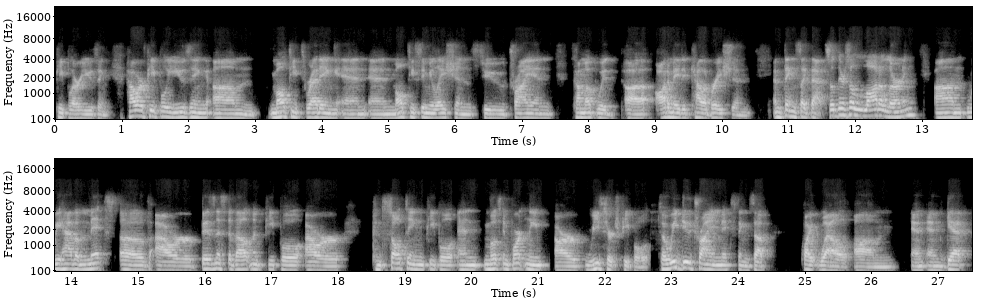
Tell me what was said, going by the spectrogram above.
people are using? How are people using um, multi-threading and and multi-simulations to try and come up with uh, automated calibration and things like that? So there's a lot of learning. Um, we have a mix of our business development people, our consulting people, and most importantly, our research people. So we do try and mix things up quite well um, and, and get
